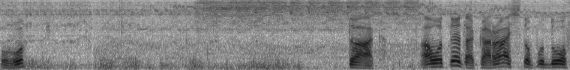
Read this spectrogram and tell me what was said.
Ого. Так, а вот это карась сто пудов.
